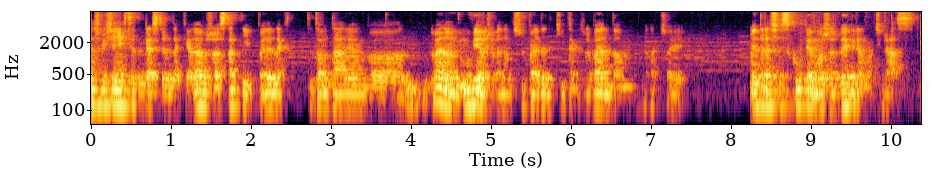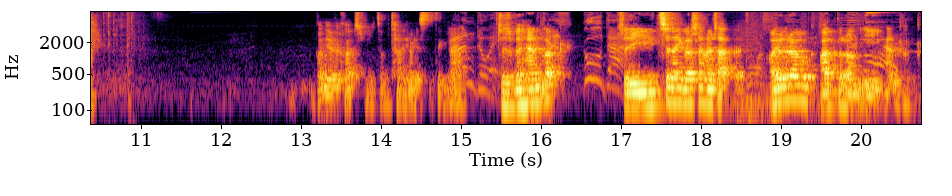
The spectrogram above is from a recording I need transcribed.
Aż mi się nie chce grać tym takiego. Dobrze, ostatni pojedynek tą talią, bo będą, mówiłem, że będą trzy pojedynki, także będą raczej. No teraz się skupię, może wygram choć raz. Bo nie wychodzi mi tą talią niestety gra. Czyżby Handlock? Czyli trzy najgorsze meczapy. Oil Rogue, Patron i Handlock.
